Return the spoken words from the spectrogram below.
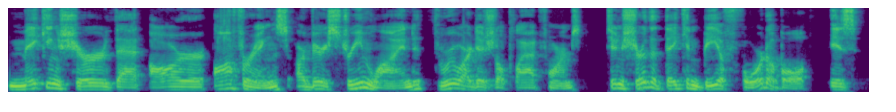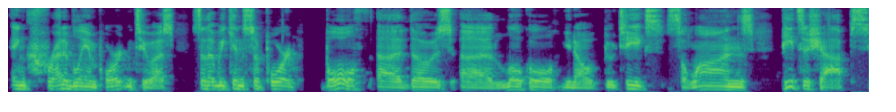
making sure that our offerings are very streamlined through our digital platforms to ensure that they can be affordable is incredibly important to us so that we can support both uh, those uh, local, you know, boutiques, salons, pizza shops,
